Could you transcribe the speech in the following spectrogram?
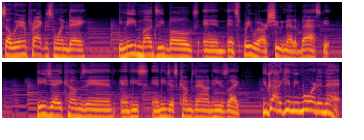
So we're in practice one day. We meet Muggsy Bogues and, and Spree are shooting at a basket. PJ comes in and he's and he just comes down and he's like, You gotta give me more than that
